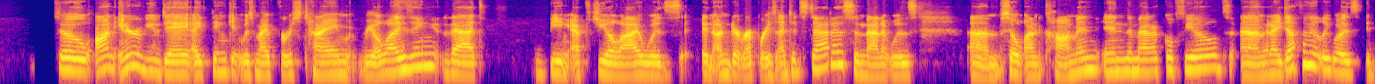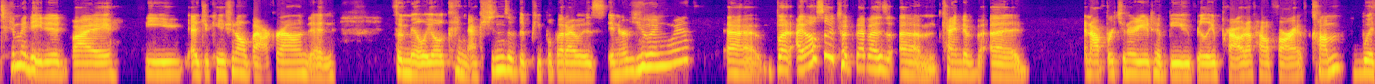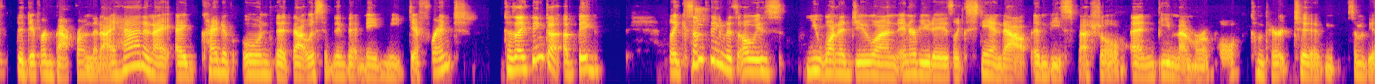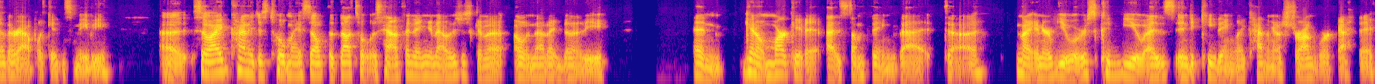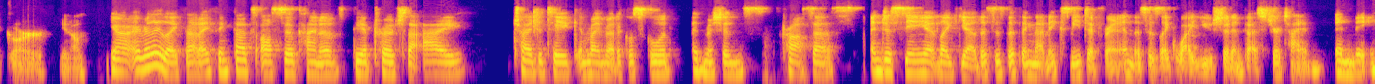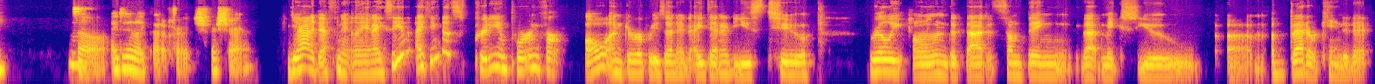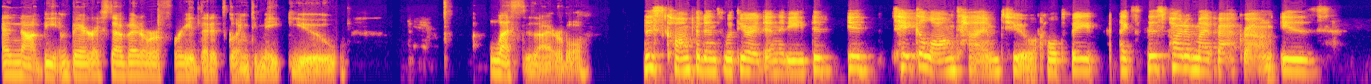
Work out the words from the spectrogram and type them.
So on interview day, I think it was my first time realizing that being FGLI was an underrepresented status and that it was um, so uncommon in the medical field. Um, and I definitely was intimidated by the educational background and familial connections of the people that I was interviewing with. Uh, but I also took that as um, kind of a, an opportunity to be really proud of how far I've come with the different background that I had. And I, I kind of owned that that was something that made me different. Because I think a, a big, like something that's always you want to do on interview days, like stand out and be special and be memorable compared to some of the other applicants, maybe. Uh, so I kind of just told myself that that's what was happening, and I was just gonna own that identity and you know market it as something that uh, my interviewers could view as indicating like having a strong work ethic or you know. Yeah i really like that. I think that's also kind of the approach that i tried to take in my medical school admissions process and just seeing it like yeah this is the thing that makes me different and this is like why you should invest your time in me. Mm-hmm. so i do like that approach for sure. Yeah definitely. And i see i think that's pretty important for all underrepresented identities to really own that that is something that makes you um, a better candidate and not be embarrassed of it or afraid that it's going to make you less desirable. This confidence with your identity did it take a long time to cultivate? Like this part of my background is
